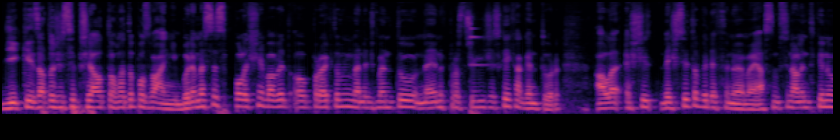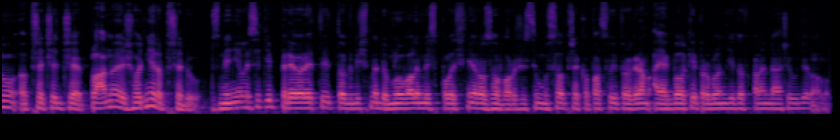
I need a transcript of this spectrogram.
Díky za to, že jsi přijal tohleto pozvání. Budeme se společně bavit o projektovém managementu nejen v prostředí českých agentur, ale ještě, než si to vydefinujeme, já jsem si na LinkedInu přečet, že plánuješ hodně dopředu. Změnily se ti priority to, když jsme domluvali my společně rozhovor, že si musel překopat svůj program a jak velký problém ti to v kalendáři udělalo?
